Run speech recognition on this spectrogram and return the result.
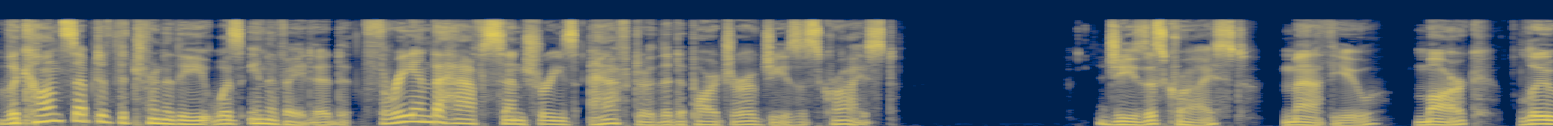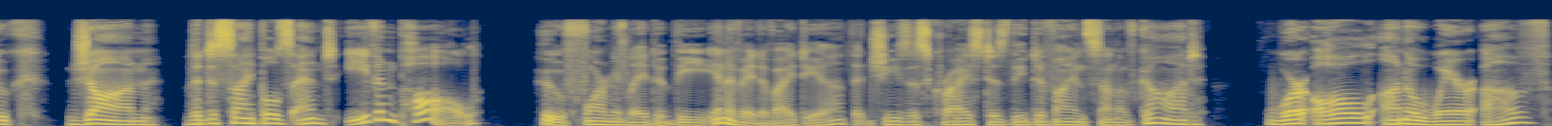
The concept of the Trinity was innovated three and a half centuries after the departure of Jesus Christ. Jesus Christ, Matthew, Mark, Luke, John, the disciples, and even Paul, who formulated the innovative idea that Jesus Christ is the divine Son of God, were all unaware of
